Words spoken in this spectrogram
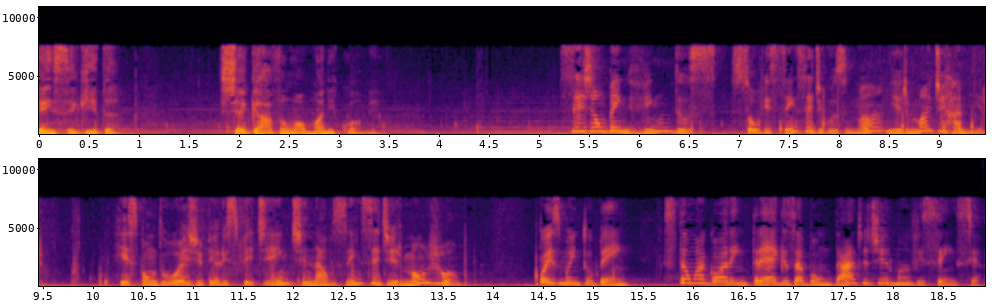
Em seguida, chegavam ao manicômio. Sejam bem-vindos. Sou Vicência de Guzmán, irmã de Ramiro. Respondo hoje pelo expediente na ausência de irmão João. Pois muito bem estão agora entregues à bondade de irmã Vicência.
